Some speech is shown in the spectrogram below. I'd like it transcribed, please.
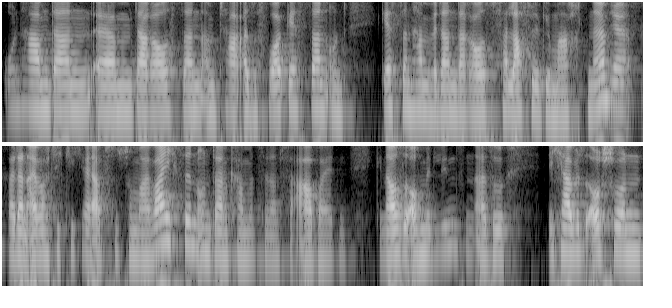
und haben dann ähm, daraus dann am Tag, also vorgestern und gestern haben wir dann daraus Falafel gemacht, ne? Ja. Weil dann einfach die Kichererbsen schon mal weich sind und dann kann man sie dann verarbeiten. Genauso auch mit Linsen. Also ich habe jetzt auch schon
